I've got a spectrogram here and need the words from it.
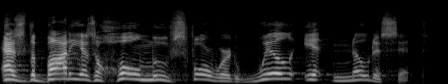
as the body as a whole moves forward, will it notice it?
